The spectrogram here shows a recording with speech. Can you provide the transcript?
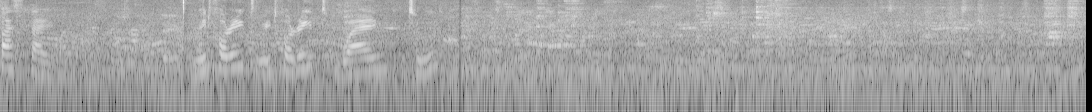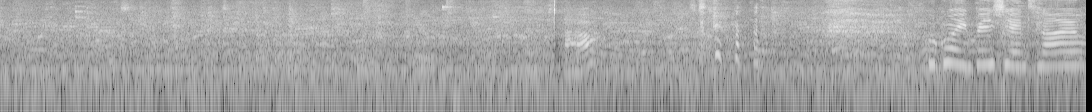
First time. Wait for it, wait for it. One, two. Aha. Kukuwa impatient nayo.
